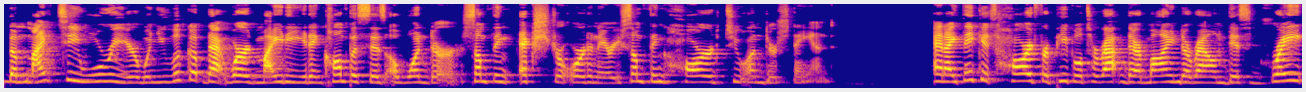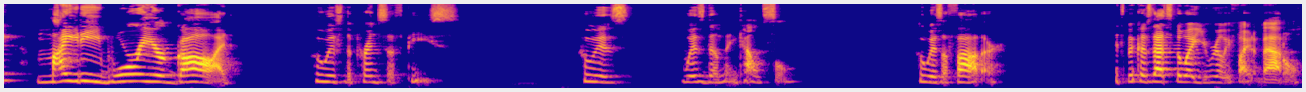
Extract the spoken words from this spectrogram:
the mighty warrior, when you look up that word mighty, it encompasses a wonder, something extraordinary, something hard to understand. And I think it's hard for people to wrap their mind around this great, mighty warrior God who is the Prince of Peace, who is wisdom and counsel, who is a father. It's because that's the way you really fight a battle.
